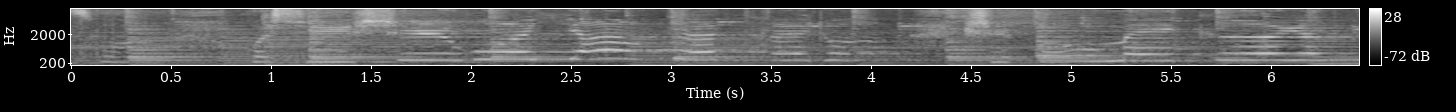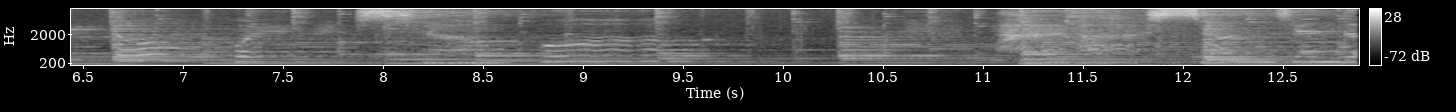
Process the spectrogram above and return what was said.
错，或许是我要的太多。是否每个人都会想我？害怕相见的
